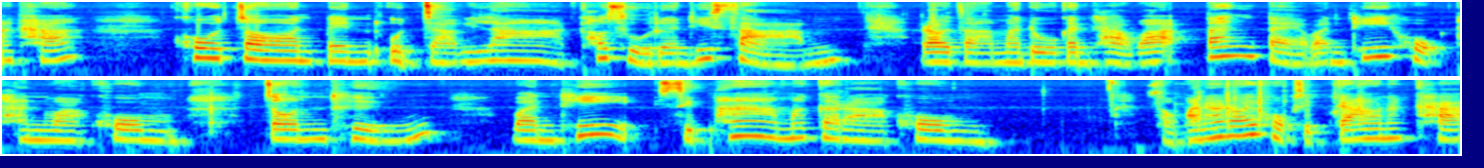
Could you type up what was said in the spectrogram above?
นะคะ โคจรเป็นอุจจาวิลาศเข้าสู่เรือนที่ 3 เราจะมาดูกันค่ะว่าตั้งแต่วันที่ 6 ธันวาคม จนถึงวันที่ 15 มกราคม 2569 นะคะ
